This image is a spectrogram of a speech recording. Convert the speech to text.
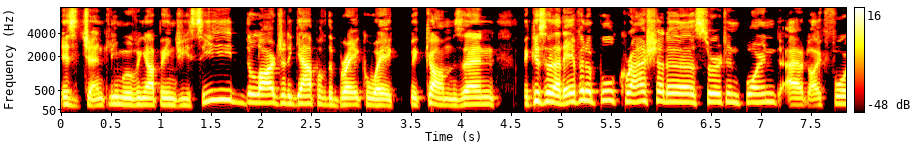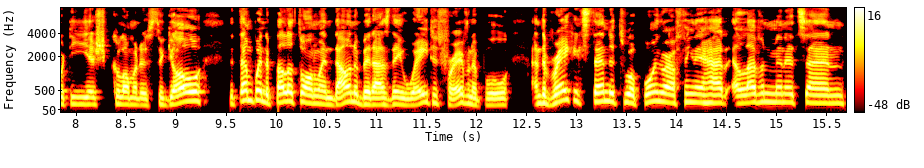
is gently moving up in GC, the larger the gap of the breakaway becomes. And because of that Evenepoel crash at a certain point, at like 40 ish kilometers to go, the tempo in the peloton went down a bit as they waited for Evenepoel. And the break extended to a point where I think they had 11 minutes and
